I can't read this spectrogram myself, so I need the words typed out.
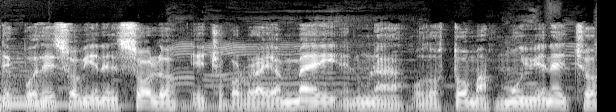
Después de eso viene el solo, hecho por Brian May en una o dos tomas muy bien hecho.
